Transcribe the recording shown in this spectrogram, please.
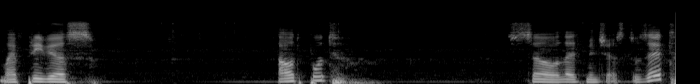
my previous output. So let me just do that.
